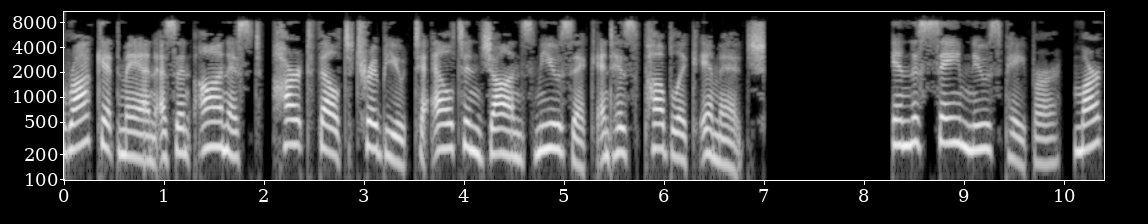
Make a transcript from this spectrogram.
Rocketman is an honest, heartfelt tribute to Elton John's music and his public image. In the same newspaper, Mark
